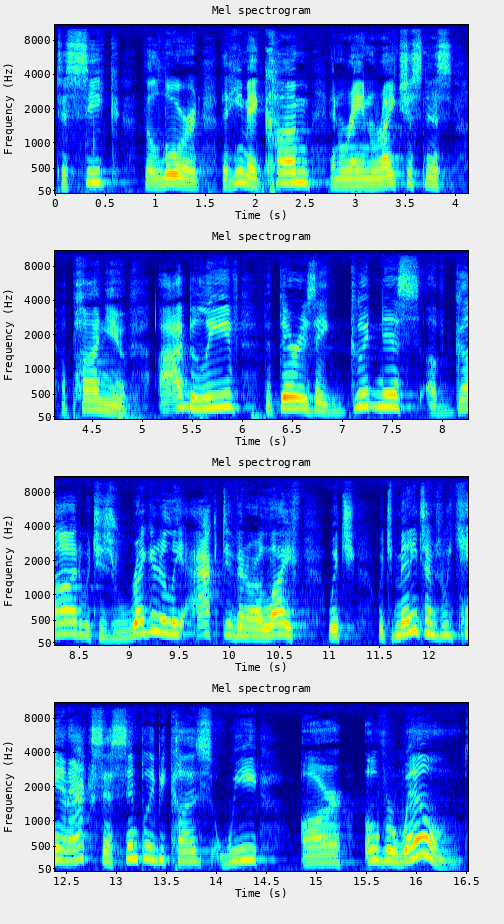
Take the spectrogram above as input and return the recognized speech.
to seek the Lord, that he may come and rain righteousness upon you. I believe that there is a goodness of God which is regularly active in our life, which, which many times we can't access simply because we are overwhelmed,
